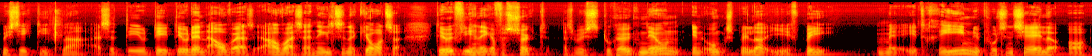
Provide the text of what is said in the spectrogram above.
hvis ikke de er klar? Altså, det er jo, det, det er jo den afvejelse, afvejelse, han hele tiden har gjort sig. Det er jo ikke, fordi han ikke har forsøgt. Altså, hvis, du kan jo ikke nævne en ung spiller i FB med et rimeligt potentiale, og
